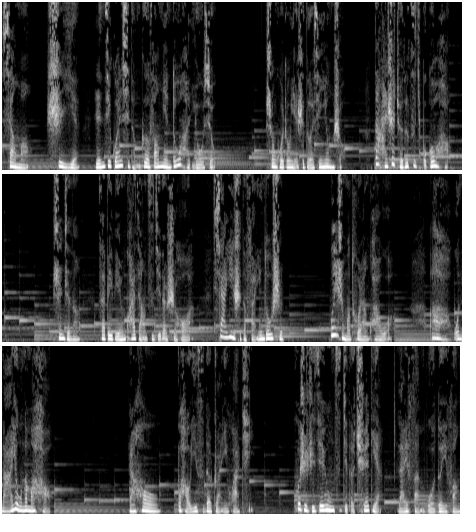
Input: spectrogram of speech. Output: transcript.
相貌、事业、人际关系等各方面都很优秀，生活中也是得心应手，但还是觉得自己不够好。甚至呢，在被别人夸奖自己的时候啊，下意识的反应都是：为什么突然夸我？啊，我哪有那么好？然后不好意思的转移话题，或是直接用自己的缺点来反驳对方。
